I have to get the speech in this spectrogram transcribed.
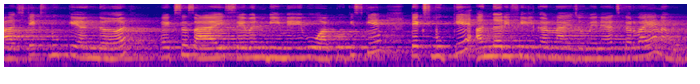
आज टेक्स्ट बुक के अंदर एक्सरसाइज सेवन बी में वो आपको किसके? टेक्स्ट बुक के अंदर ही फील करना है जो मैंने आज करवाया ना वो।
